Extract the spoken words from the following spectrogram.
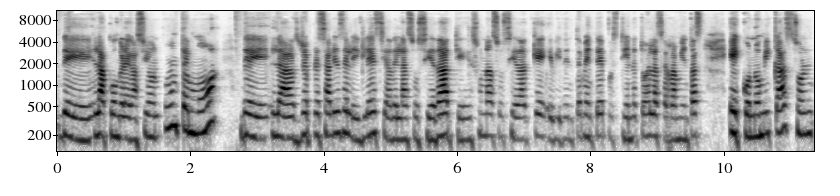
de la congregación, un temor de las represalias de la iglesia, de la sociedad, que es una sociedad que evidentemente pues tiene todas las herramientas económicas, son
